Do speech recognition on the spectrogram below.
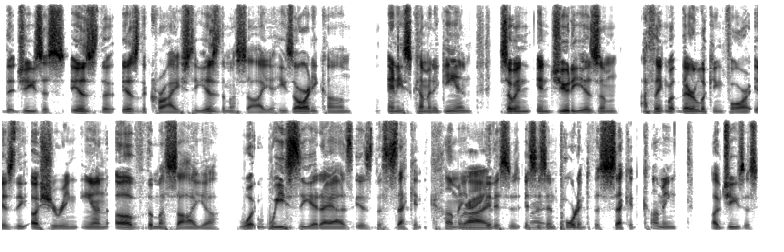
that Jesus is the is the Christ. He is the Messiah. He's already come, and he's coming again. So in in Judaism, I think what they're looking for is the ushering in of the Messiah. What we see it as is the second coming. Right, It is this is important to the second coming of Jesus.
